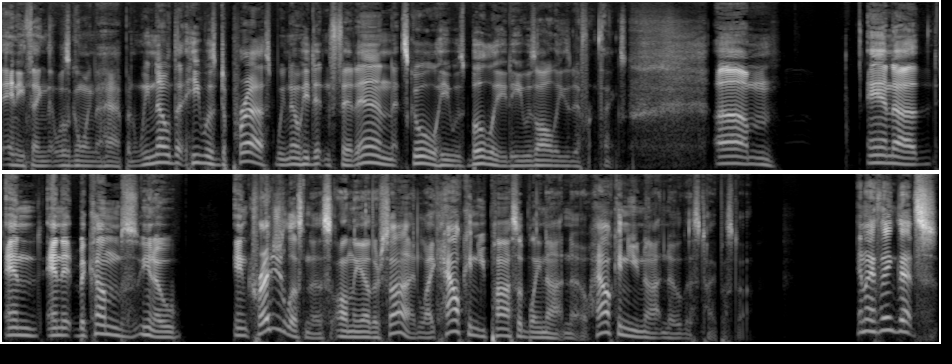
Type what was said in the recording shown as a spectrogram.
anything that was going to happen. We know that he was depressed. We know he didn't fit in at school. He was bullied. He was all these different things. Um, and uh, and and it becomes you know incredulousness on the other side. Like, how can you possibly not know? How can you not know this type of stuff? And I think that's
